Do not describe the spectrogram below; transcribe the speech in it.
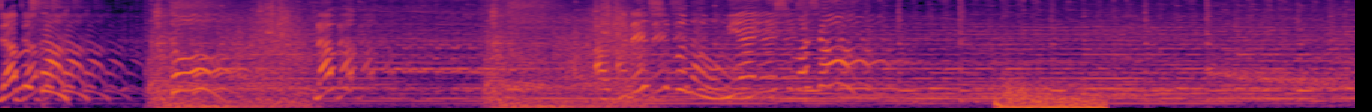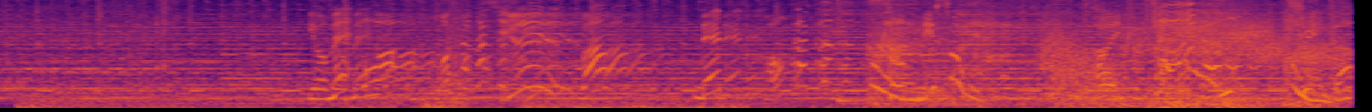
ジャムさんとラブアグレッシブなお見合いにしましょう。嫁おはお探しユエルワンレッツ婚活。何それ。はい無駄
